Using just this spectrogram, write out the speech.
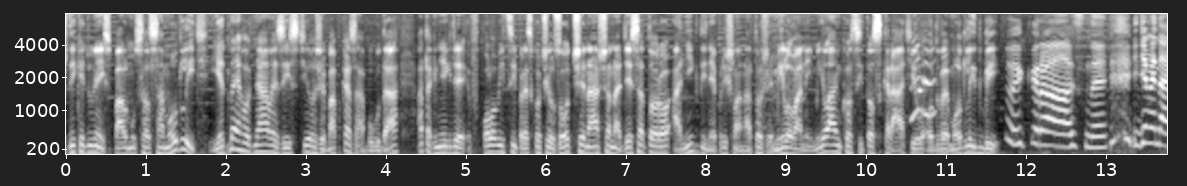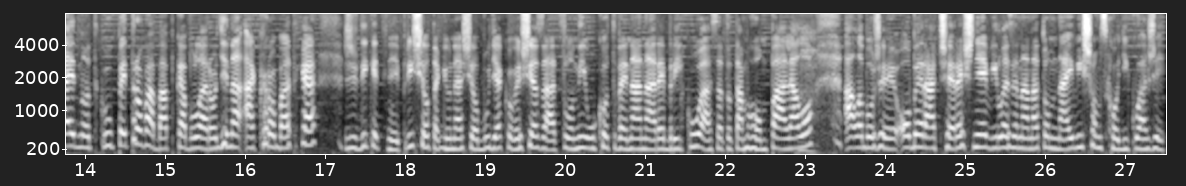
vždy, keď u nej spal, musel sa modliť. Jedného dňa ale zistil, že babka zabúda a tak niekde v polovici preskočil z odčenáša na desatoro a nikdy neprišla na to, že milovaný Milánko si to skrátil o dve modlitby. To je krásne. Ideme na jednotku. Petrová babka bola rodená akrobatka, že vždy, keď k nej prišiel, tak ju našiel buď ako vešia záclony ukotvená na rebríku a sa to tam hompáľalo, alebo že oberá čerešne vylezená na tom najvyššom schodíku a že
